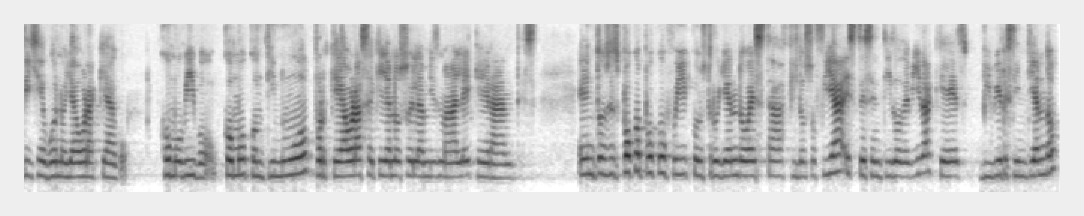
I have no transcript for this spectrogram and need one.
dije, bueno, ¿y ahora qué hago? Cómo vivo, cómo continúo, porque ahora sé que ya no soy la misma Ale que era antes. Entonces, poco a poco fui construyendo esta filosofía, este sentido de vida que es vivir sintiendo.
